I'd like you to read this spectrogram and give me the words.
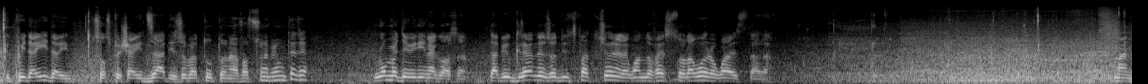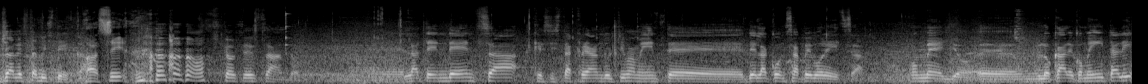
Che qui da Italy sono specializzati soprattutto nella fassona piemontese. Non mi devi dire una cosa, la più grande soddisfazione da quando fai sto lavoro qual è stata? Mangiare sta bistecca. Ah sì? no, sto scherzando. Eh, La tendenza che si sta creando ultimamente della consapevolezza, o meglio, eh, un locale come Italy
